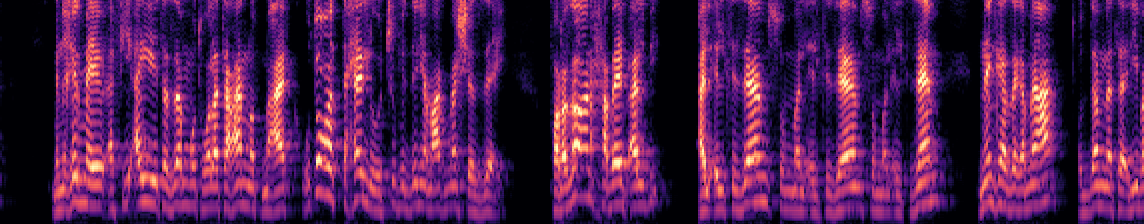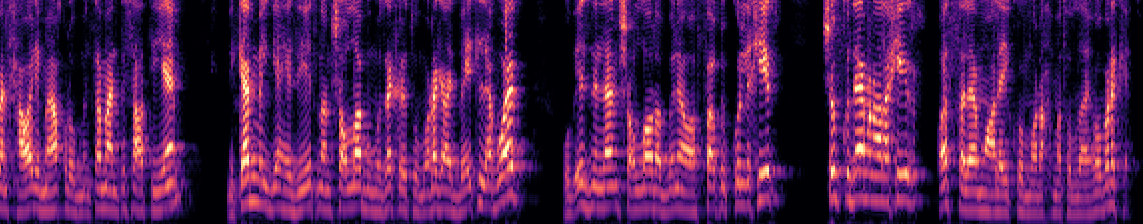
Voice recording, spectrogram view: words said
من غير ما يبقى في أي تزمت ولا تعنت معاك وتقعد تحل وتشوف الدنيا معاك ماشية إزاي. فرجاء حبايب قلبي الالتزام ثم الالتزام ثم الالتزام. نجهز يا جماعة قدامنا تقريبا حوالي ما يقرب من 8 9 أيام. نكمل جاهزيتنا إن شاء الله بمذاكرة ومراجعة بقية الأبواب. وبإذن الله إن شاء الله ربنا يوفقكم لكل خير. أشوفكم دايما على خير. والسلام عليكم ورحمة الله وبركاته.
